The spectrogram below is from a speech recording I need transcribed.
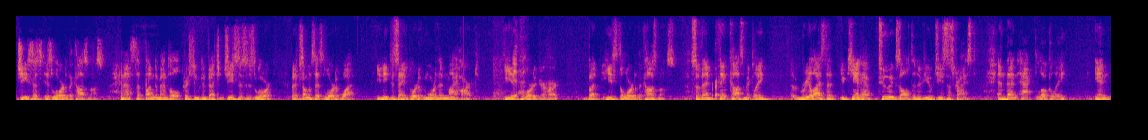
Jesus is Lord of the cosmos. And that's the fundamental Christian confession Jesus is Lord. But if someone says, Lord of what? You need to say, Lord of more than my heart. He is Yeah. the Lord of your heart, but He's the Lord of the cosmos. So then Right. think cosmically, realize that you can't have too exalted a view of Jesus Christ, and then act locally in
